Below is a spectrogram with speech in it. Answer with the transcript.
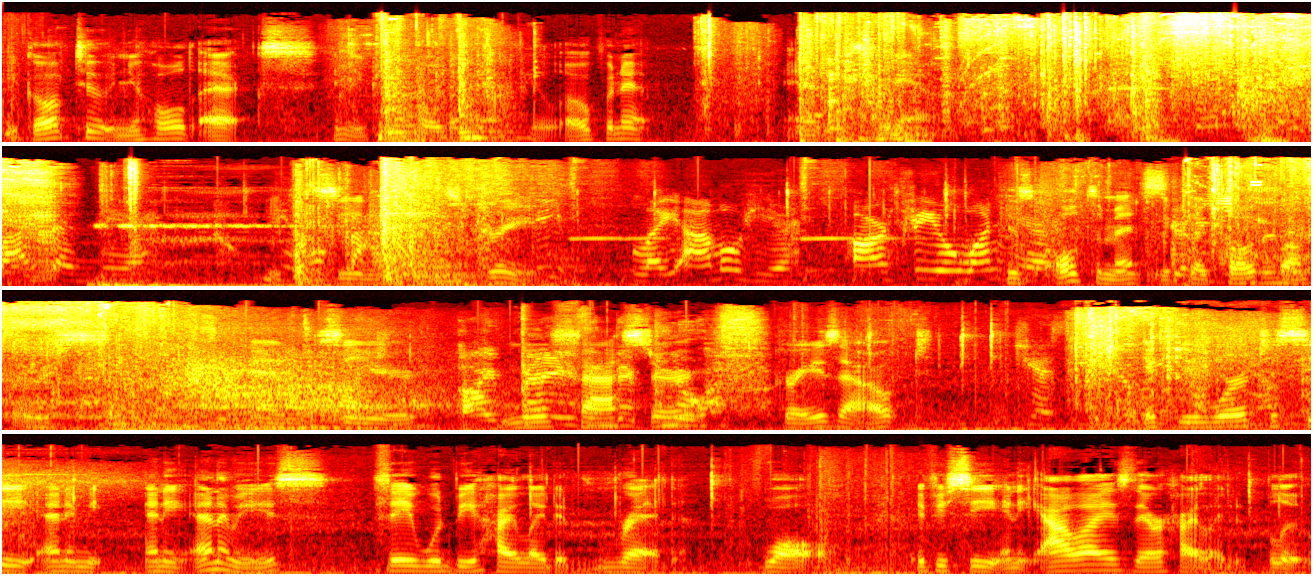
You go up to it and you hold X, and you can hold it. You'll open it, and it'll scan. You can see now it's green. Light ammo here. R301 His ultimate, you click both bumpers, and see your move faster grays out. If you were to see enemy any enemies, they would be highlighted red wall. If you see any allies, they're highlighted blue.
